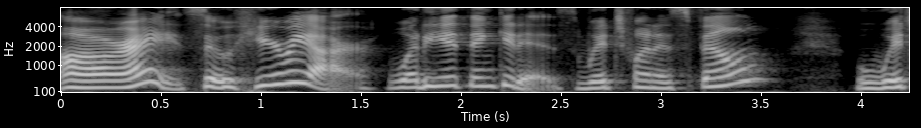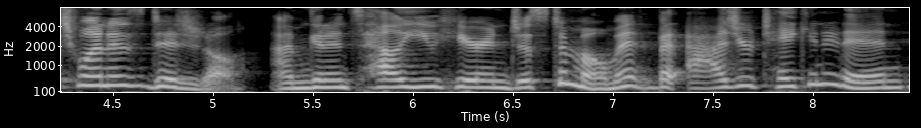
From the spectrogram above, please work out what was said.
All right, so here we are. What do you think it is? Which one is film? Which one is digital? I'm going to tell you here in just a moment, but as you're taking it in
